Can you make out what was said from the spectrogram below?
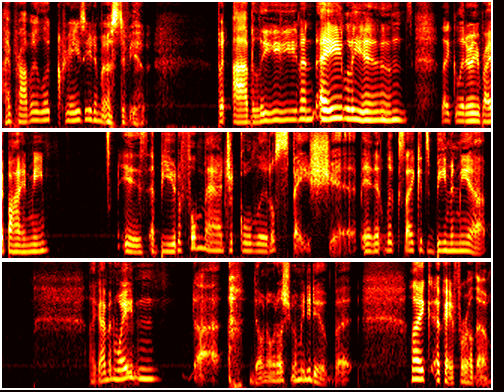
I probably look crazy to most of you but I believe in aliens. Like literally right behind me is a beautiful, magical little spaceship, and it looks like it's beaming me up. Like I've been waiting. Uh, don't know what else you want me to do, but like, okay, for real though,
